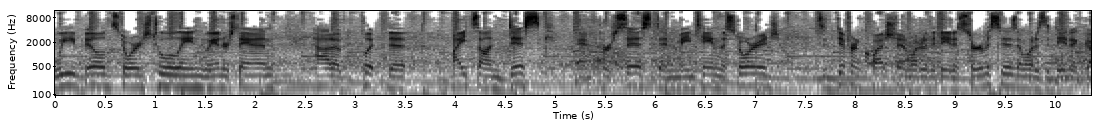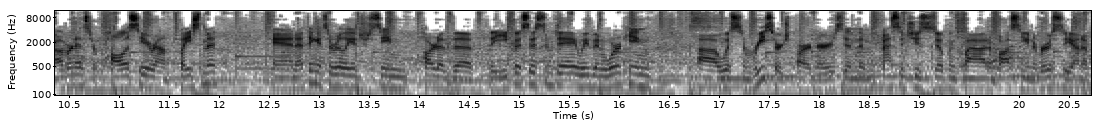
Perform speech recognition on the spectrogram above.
we build storage tooling, we understand how to put the bytes on disk and persist and maintain the storage. It's a different question, what are the data services and what is the data governance or policy around placement? And I think it's a really interesting part of the, the ecosystem today. We've been working uh, with some research partners in the Massachusetts Open Cloud and Boston University on a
